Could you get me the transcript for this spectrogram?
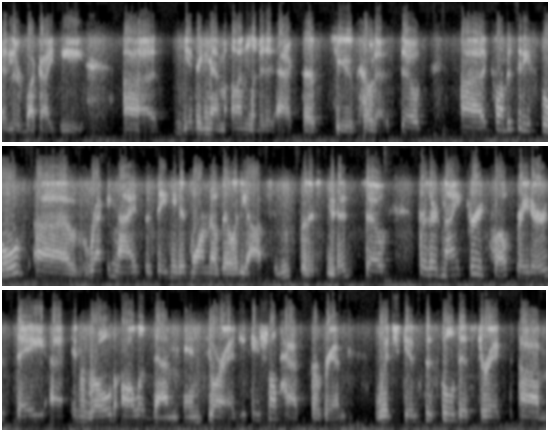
in their Buck ID, uh, giving them unlimited access to COTA. So uh, Columbus City Schools uh, recognized that they needed more mobility options for their students. So for their 9th through 12th graders, they uh, enrolled all of them into our Educational Pass program which gives the school district um,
